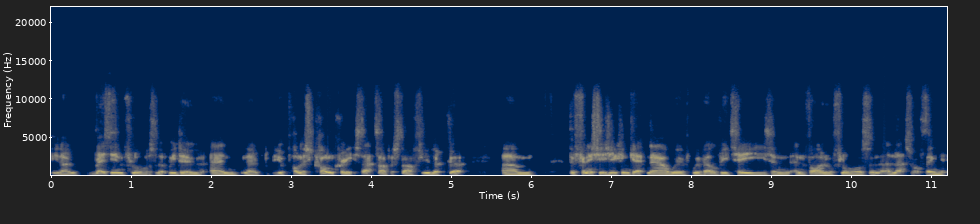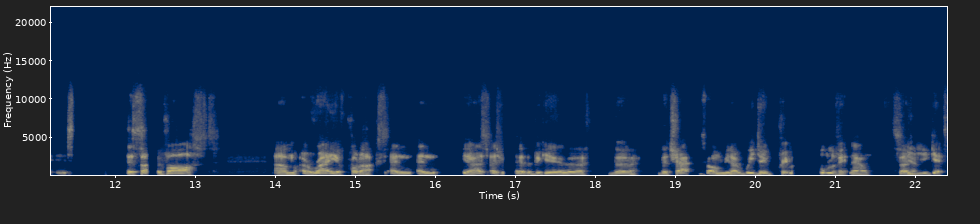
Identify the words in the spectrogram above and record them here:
you know, resin floors that we do, and you know, your polished concretes, that type of stuff. You look at um, the finishes you can get now with with LVTs and, and vinyl floors and, and that sort of thing. It's, there's such a vast um, array of products, and and you know, as, as we said at the beginning of the, the, the chat, Tom, you know, we do pretty much all of it now. So yeah. you get,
